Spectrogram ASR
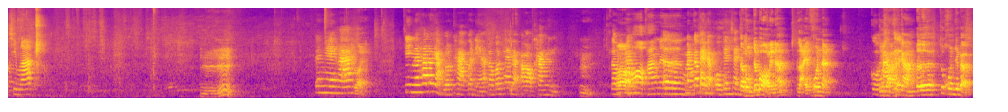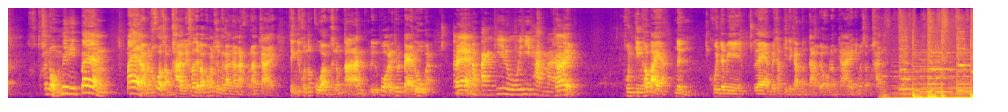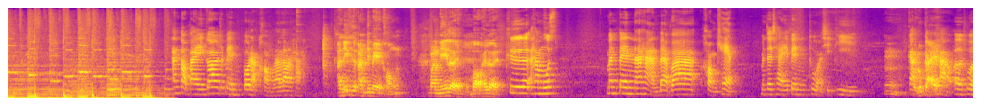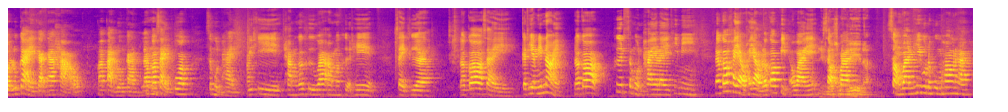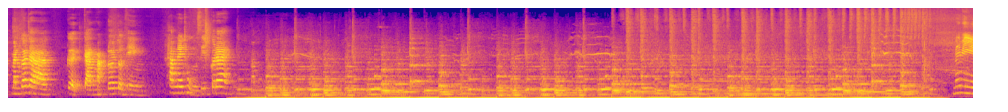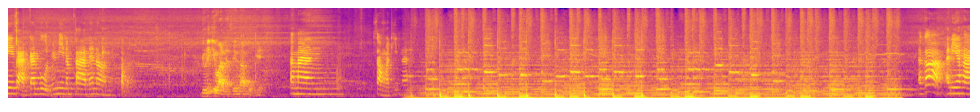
ชิมละ อืมเป็นไงคะ อร่อยจริงแล้วถ้าเราอยากลดคาร์บกว่านี้เราก็แค่แบบเอาออกข้างหนึ่งอืม เราอ๋อไม่ออกครั้งหนึ่งเออมันก็เป็นแบบโอเพนแซนด์แต่ผมจะบอกเลยนะ หลายคนอะ กลัวอุตคาร์บสาหเกินกรรมเออ ทุกคนจะแบบ ขนมไม่มีแป้ง แป้งอะมันโคตรสำคัญเลยเข้าใจป่ะเพราะมันคือพลังงานหลักของร่างกาย สิ่งที่คุณต้องกลัวมันคือน้ำตาล หรือพวกอะไรที่มันแปรรูปอะต้อง แป้มีงขนมปังที่รู้วิธีทำมา ใช่ คุณกินเข้าไปอะหนึ่งคุณจะมีแรงไปทำกิจกรรมต่างๆ ไปออกกำลังกายอย่างเงี้ยมันสำคัญ อันต่อไปก็จะเป็นโปรดักต์ของร้านเรานะคะ อันนี้คืออันติเมทของวันนี้เลย ผมบอกให้เลย คือฮัมมุสมันเป็นอาหารแบบว่าของแขก มันจะใช้เป็นถั่วชิคพี อืมกับลูกไก่งาขาวเออถั่วลูกไก่กับงาขาวมาปั่นรวมกัน แล้วก็อืมใส่พวกสมุนไพรวิธีทำก็คือว่าเอามะเขือเทศ ใส่เกลือ แล้วก็ใส่กระเทียมนิดหน่อย แล้วก็พืชสมุนไพรอะไรที่มี แล้วก็เขย่าเขย่าแล้วก็ปิดเอาไว้สองวันนะ สองวันที่อุณหภูมิห้องนะคะ มันก็จะเกิดการหมักด้วยตนเองทำในถุงซิปก็ได้ สารกันบูดไม่มีน้ำตาลแน่นอน อยู่ได้กี่วันอะซื้อมาปลูกนี่ประมาณสองอาทิตย์นะ แล้วก็อันนี้นะคะ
